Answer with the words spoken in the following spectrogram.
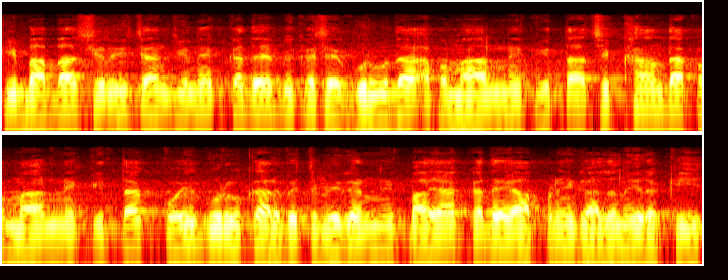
ਕਿ ਬਾਬਾ ਸ਼੍ਰੀ ਚੰਦ ਜੀ ਨੇ ਕਦੇ ਵੀ ਕਿਸੇ ਗੁਰੂ ਦਾ ਅਪਮਾਨ ਨਹੀਂ ਕੀਤਾ, ਸਿੱਖਾਂ ਦਾ ਅਪਮਾਨ ਨਹੀਂ ਕੀਤਾ, ਕੋਈ ਗੁਰੂ ਘਰ ਵਿੱਚ ਵਿਗਨ ਨਹੀਂ ਪਾਇਆ, ਕਦੇ ਆਪਣੀ ਗੱਲ ਨਹੀਂ ਰੱਖੀ,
